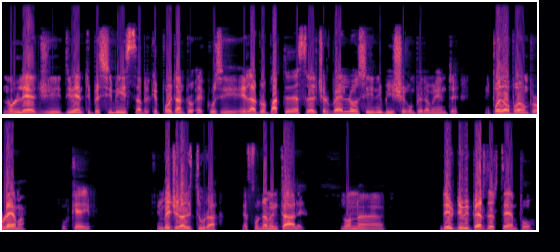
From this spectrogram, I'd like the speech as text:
non leggi diventi pessimista perché poi tanto è così e la tua parte destra del cervello si inibisce completamente e poi dopo è un problema, ok? Invece la lettura è fondamentale, non, eh, devi, devi perdere tempo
